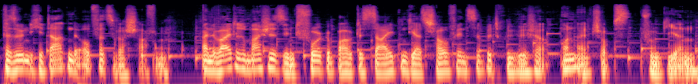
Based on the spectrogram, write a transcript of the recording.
persönliche Daten der Opfer zu verschaffen. Eine weitere Masche sind vorgebaute Seiten, die als Schaufenster betrügerischer Online-Shops fungieren.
